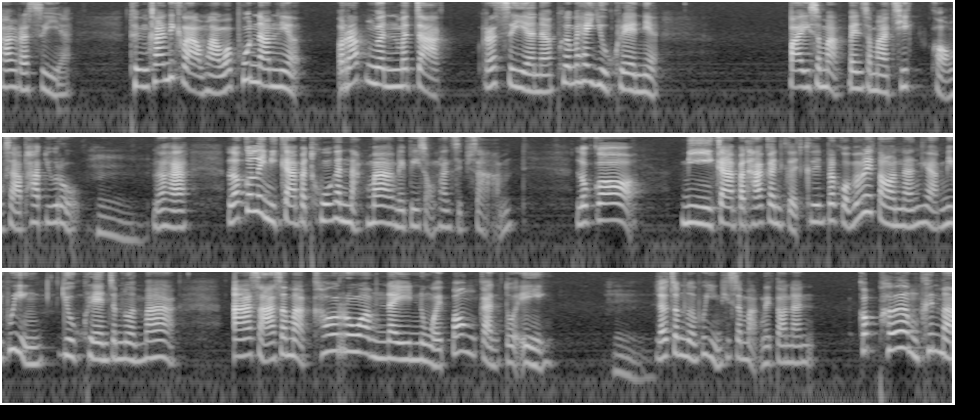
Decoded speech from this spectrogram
ข้างรัสเซีย ถึงขั้นที่กล่าวหาว่าผู้นำเนี่ย รับเงินมาจากรัสเซียนะ เพื่อไม่ให้ยูเครนเนี่ย ไปสมัครเป็นสมาชิกของสหภาพยุโรปอืมนะคะ แล้วก็เลยมีการประท้วงกันหนักมากในปี 2013 แล้วก็มีการประทะกันเกิดขึ้น ปรากฏว่าในตอนนั้นค่ะมีผู้หญิงยูเครนจำนวนมาก อาสาสมัครเข้าร่วมในหน่วยป้องกันตัวเองอืมแล้วจำนวนผู้หญิงที่สมัครในตอนนั้น ก็เพิ่มขึ้นมา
